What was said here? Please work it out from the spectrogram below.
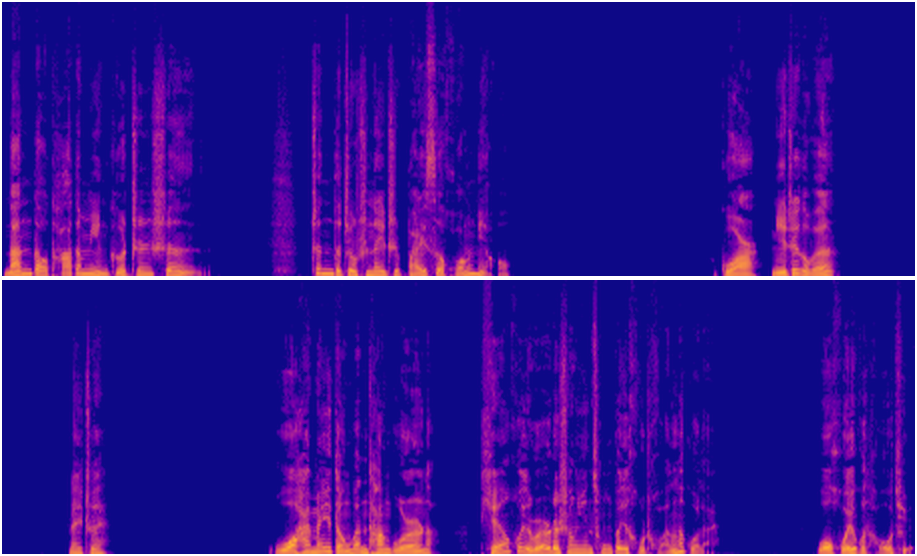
难道他的命格真身，真的就是那只白色黄鸟？果儿，你这个纹，累赘。我还没等问唐果儿呢，田慧文的声音从背后传了过来。我回过头去。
